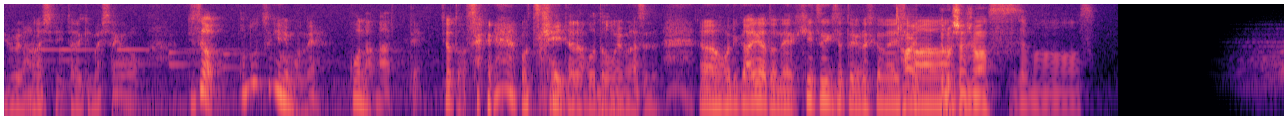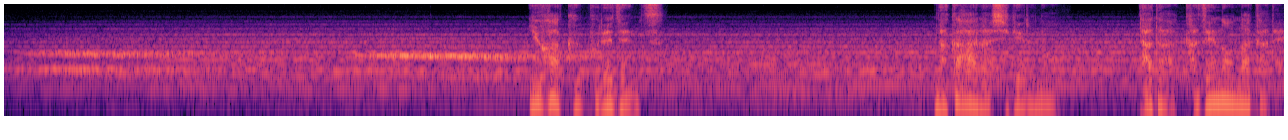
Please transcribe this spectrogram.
いろいろ話していただきましたけど実はこの次にもねコーナーがあってちょっと お付き合いいただこうと思います、あ堀君ありがとうね。引き続きちょっとよろしくお願いします、はいよろしくお願いしまありがすとうございます。油白プレゼンツ。中原茂の「ただ風の中で」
